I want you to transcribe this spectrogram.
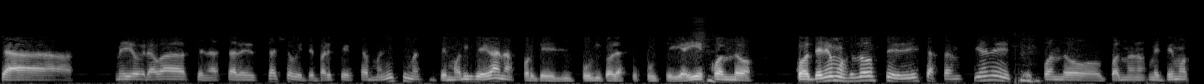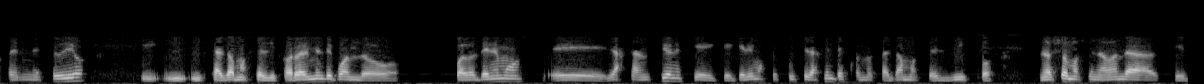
ya medio grabadas en la sala de ensayo que te parece que están buenísimas y te morís de ganas porque el público las escuche. Y ahí es cuando cuando tenemos 12 de esas canciones es cuando cuando nos metemos en un estudio y, y- y sacamos el disco realmente cuando cuando tenemos eh, las canciones que, que queremos que escuche la gente es cuando sacamos el disco. No somos una banda que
